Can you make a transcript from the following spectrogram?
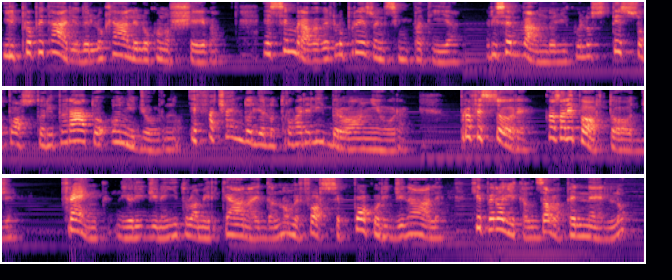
Il proprietario del locale lo conosceva e sembrava averlo preso in simpatia, riservandogli quello stesso posto riparato ogni giorno e facendoglielo trovare libero a ogni ora. Professore, cosa le porto oggi? Frank, di origine italo-americana e dal nome forse poco originale, che però gli calzava pennello,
